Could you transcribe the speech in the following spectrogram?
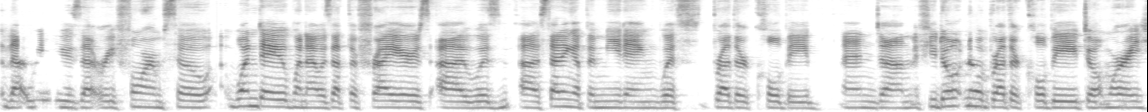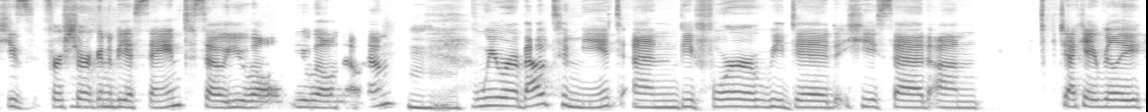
that we use at reform so one day when i was at the friars i was uh, setting up a meeting with brother Colby. and um, if you don't know brother Colby, don't worry he's for sure going to be a saint so you will you will know him mm-hmm. we were about to meet and before we did he said um, Jackie, I really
